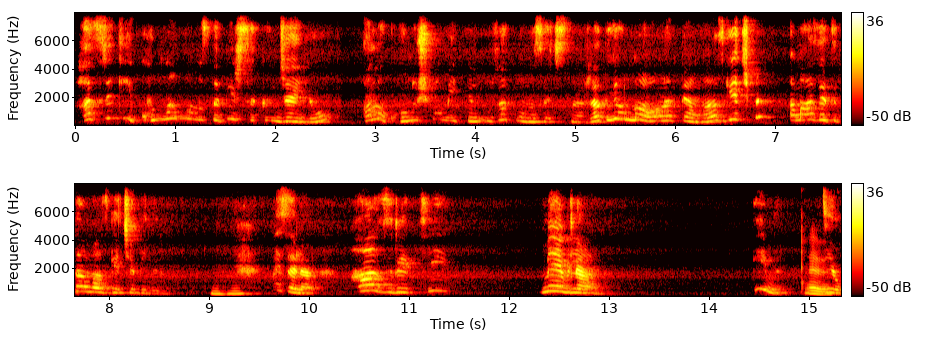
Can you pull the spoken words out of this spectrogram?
Hazreti kullanmamızda bir sakınca yok. Ama konuşma metnini uzatmaması açısından radıyallahu anh'ten vazgeçme ama Hazreti'den vazgeçebilirim. Hı hı. Mesela Hazreti Mevlana değil mi? Evet. diyor.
